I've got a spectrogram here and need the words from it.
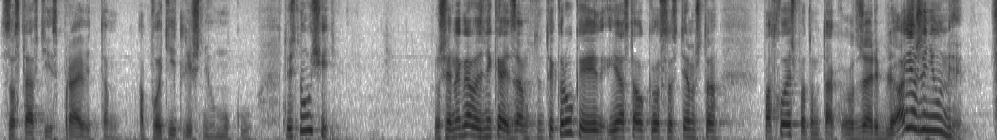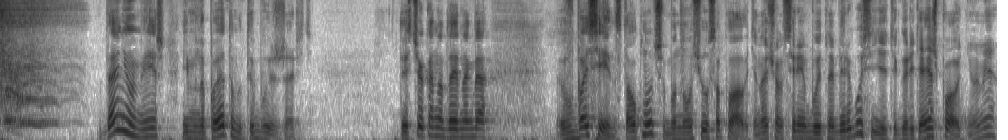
заставьте исправить, там, оплатить лишнюю муку. То есть научите. Потому что иногда возникает замкнутый круг, и я сталкивался с тем, что подходишь потом, так, вот жарить блин, а я же не умею. Да, не умеешь. Именно поэтому ты будешь жарить. То есть человека надо иногда в бассейн столкнуть, чтобы он научился плавать. Иначе он все время будет на берегу сидеть и говорить, а я же плавать не умею.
